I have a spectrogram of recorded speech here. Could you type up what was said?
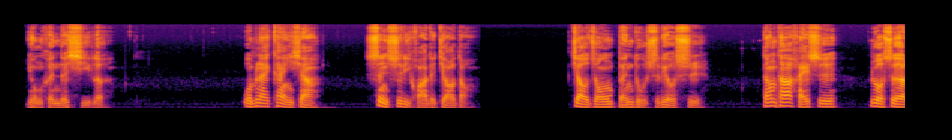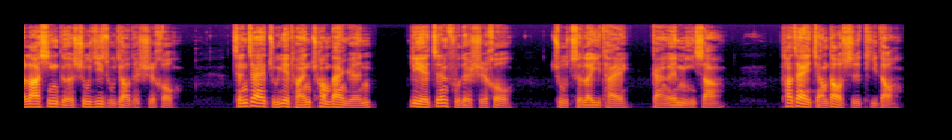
永恒的喜乐。我们来看一下圣施里华的教导。教宗本笃十六世，当他还是若瑟拉辛格枢机主教的时候。曾在主乐团创办人列真福的时候，主持了一台感恩弥撒。他在讲道时提到，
